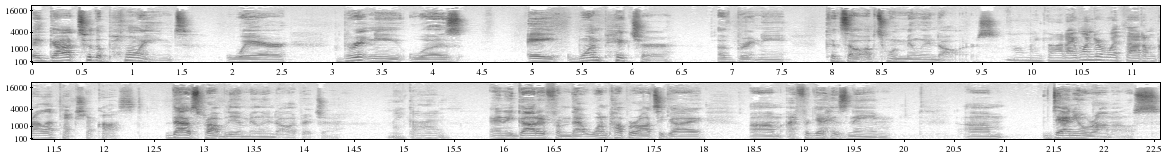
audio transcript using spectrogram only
It got to the point where Britney was a one picture of Britney could sell up to a million dollars. Oh my god, I wonder what that umbrella picture cost. That's probably a million dollar picture. Oh my god. And it got it from that one paparazzi guy. Um, I forget his name. Um, Daniel Ramos.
